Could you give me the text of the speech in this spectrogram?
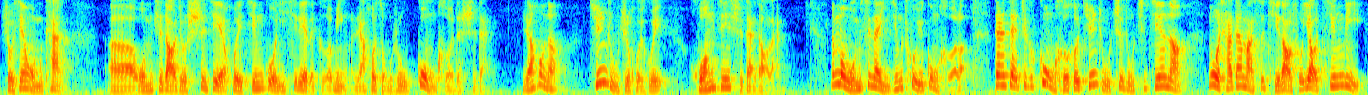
首先，我们看，呃，我们知道就世界会经过一系列的革命，然后走入共和的时代。然后呢，君主制回归，黄金时代到来。那么我们现在已经处于共和了，但是在这个共和和君主制度之间呢？诺查丹马斯提到说，要经历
